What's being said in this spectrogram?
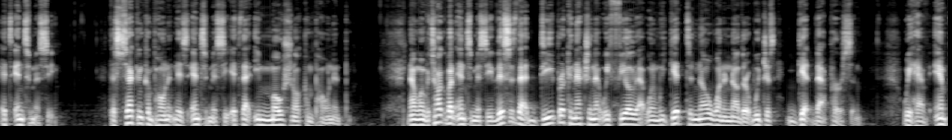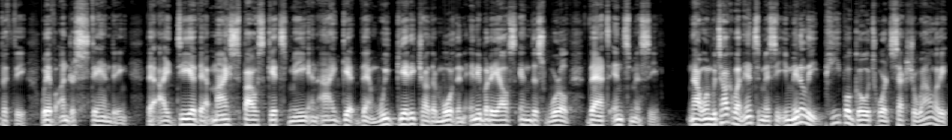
It's intimacy. The second component is intimacy. It's that emotional component. Now, when we talk about intimacy, this is that deeper connection that we feel that when we get to know one another, we just get that person. We have empathy. We have understanding. The idea that my spouse gets me and I get them. We get each other more than anybody else in this world. That's intimacy. Now, when we talk about intimacy, immediately people go towards sexuality.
